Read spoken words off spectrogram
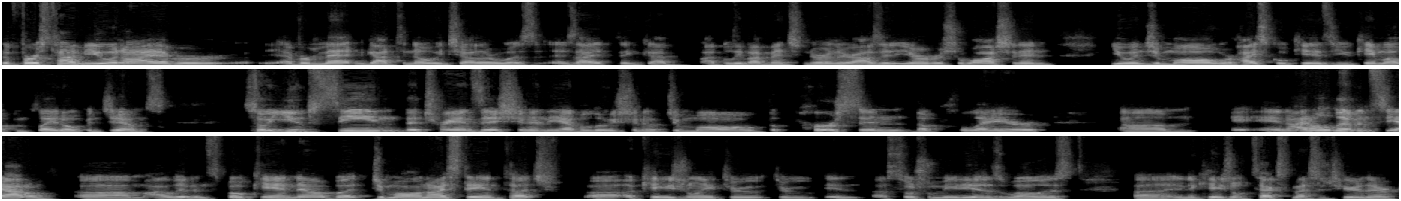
The first time you and I ever ever met and got to know each other was, as I think I, I believe I mentioned earlier, I was at University of Washington. You and Jamal were high school kids. You came up and played open gyms. So you've seen the transition and the evolution of Jamal, the person, the player, um, and I don't live in Seattle. Um, I live in Spokane now, but Jamal and I stay in touch uh, occasionally through through in, uh, social media as well as uh, an occasional text message here there.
